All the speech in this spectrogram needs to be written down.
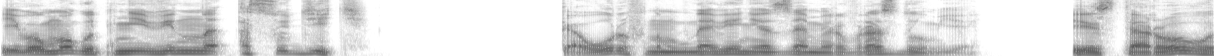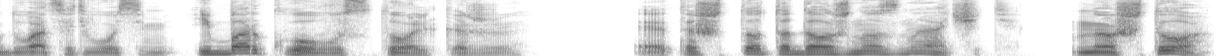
Его могут невинно осудить. Кауров на мгновение замер в раздумье. И Старову 28, и Баркову столько же. Это что-то должно значить. Но что?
